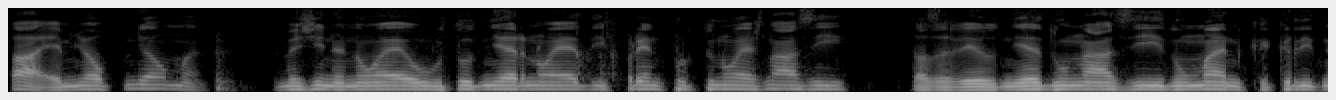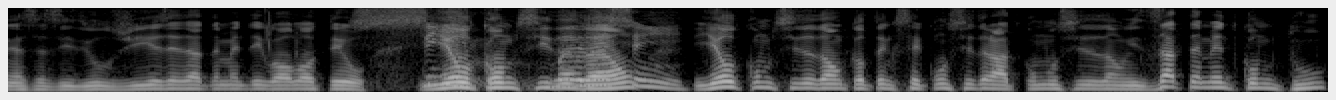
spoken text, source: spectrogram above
Ah, é a minha opinião, mano. Imagina, não é, o teu dinheiro não é diferente porque tu não és nazi. Estás a ver? O dinheiro de um nazi e de um mano que acredita nessas ideologias é exatamente igual ao teu. Sim, e ele, como cidadão, assim- e ele, como cidadão, que ele tem que ser considerado como um cidadão exatamente como tu,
